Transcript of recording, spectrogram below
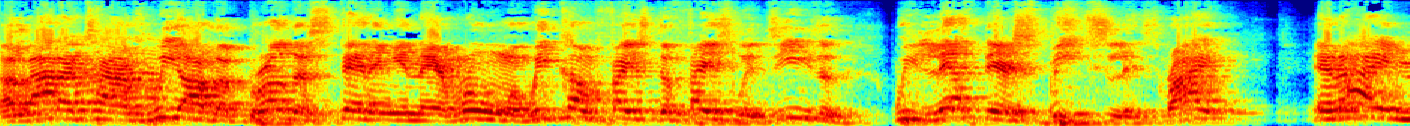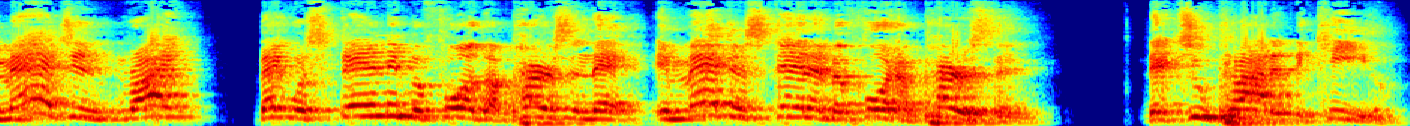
a lot of times we are the brothers standing in that room. When we come face to face with Jesus, we left there speechless, right? And I imagine, right, they were standing before the person that, imagine standing before the person that you plotted to kill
